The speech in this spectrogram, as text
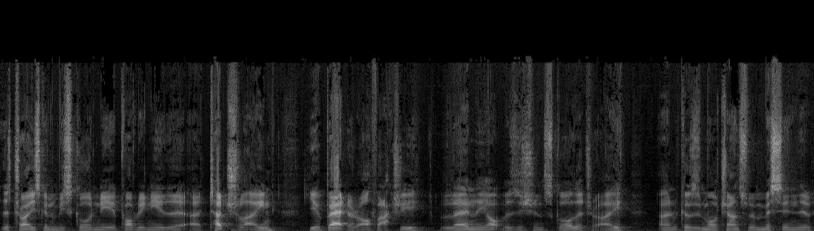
the try is going to be scored near probably near the uh, touchline. You're better off actually letting the opposition score the try, and because there's more chance of them missing the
